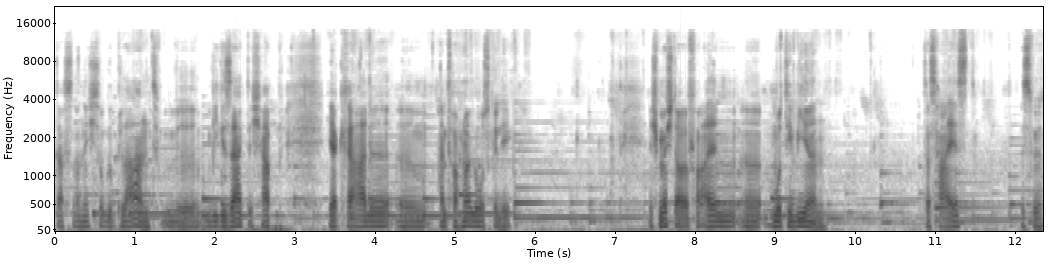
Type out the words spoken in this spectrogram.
das noch nicht so geplant. Äh, wie gesagt, ich habe ja gerade äh, einfach mal losgelegt. Ich möchte aber vor allem äh, motivieren. Das heißt, es wird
